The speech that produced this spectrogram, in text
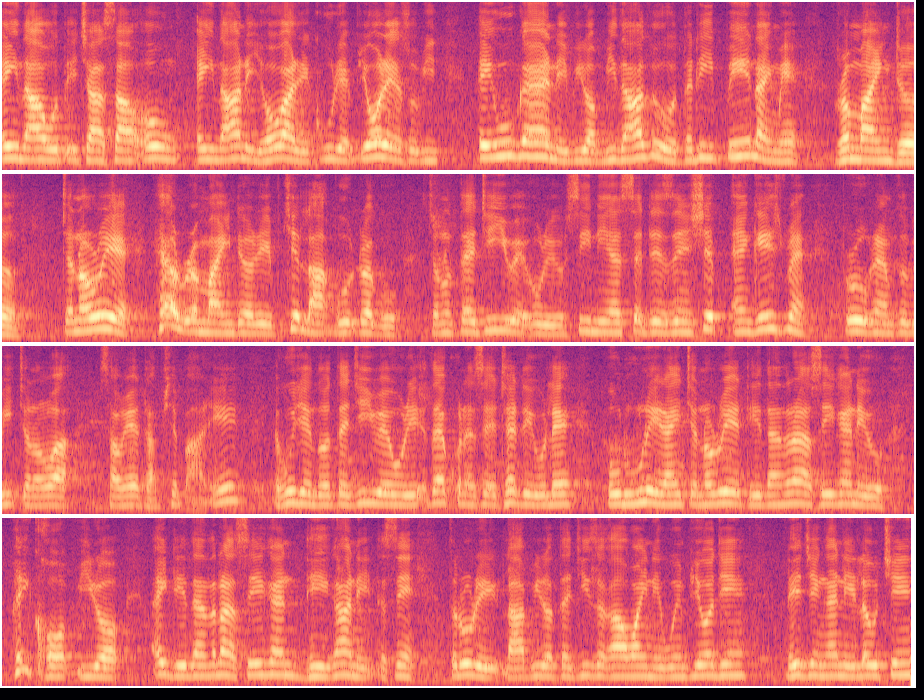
အိမ်သားကိုတေချာဆောက်အောင်အိမ်သားနေယောဂတွေကူးတယ်ပြောတယ်ဆိုပြီးအိမ်ဦးကန်းကနေပြီးတော့မိသားစုကိုတတိပေးနိုင်မဲ့ reminder ကျွန်တော်တို့ရဲ့ health reminder တွေဖြစ်လာဖို့အတွက်ကိုကျွန်တော်တက်ကြီးရွယ်ဦးတွေကို senior citizenship engagement program ဆိုပြီးကျွန်တော်တို့ကဆောင်ရွက်တာဖြစ်ပါတယ်အခုချိန်တော့တက်ကြီးရွယ်ဦးတွေအသက်80အထက်တွေကိုလည်းပုံလူနေတိုင်းကျွန်တော်တို့ရဲ့ဒေသန္တရစေကန်းတွေကိုဖိတ်ခေါ်ပြီးတော့အဲ့ဒေသန္တရစေကန်းဒေကနေတဆင့်သူတို့တွေလာပြီးတော့တက်ကြီးစကားဝိုင်းတွေဝင်ပြောခြင်းလေ့ကျင့်ခန်းတွေလုပ်ခြင်း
